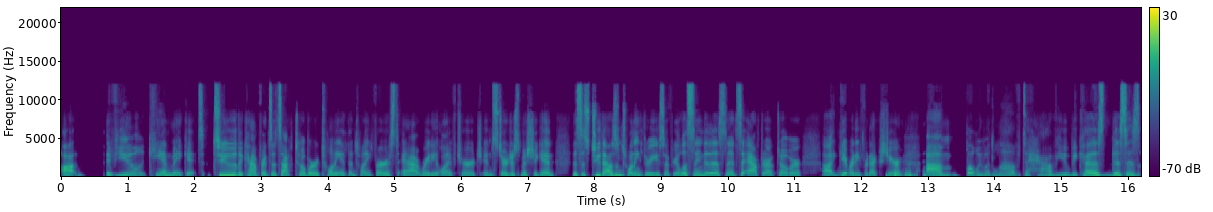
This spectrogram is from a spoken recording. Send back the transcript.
uh, if you can make it to the conference, it's October 20th and 21st at Radiant Life Church in Sturgis, Michigan. This is 2023. So if you're listening to this and it's after October, uh, get ready for next year. um, but we would love to have you because this is,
